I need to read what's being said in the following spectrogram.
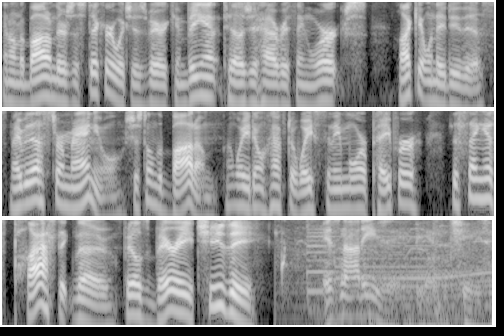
And on the bottom, there's a sticker, which is very convenient. It tells you how everything works. I like it when they do this. Maybe that's their manual. It's just on the bottom. That way you don't have to waste any more paper. This thing is plastic, though. Feels very cheesy. It's not easy being cheesy.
